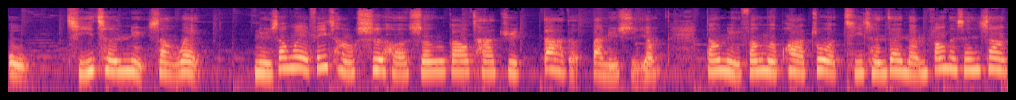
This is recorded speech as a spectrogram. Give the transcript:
五，骑乘女上位，女上位非常适合身高差距大的伴侣使用。当女方的跨坐骑乘在男方的身上，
